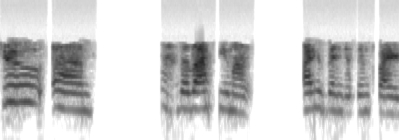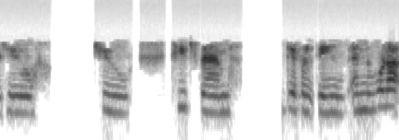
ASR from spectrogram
through um, the last few months, I have been just inspired to to teach them different things. And we're not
